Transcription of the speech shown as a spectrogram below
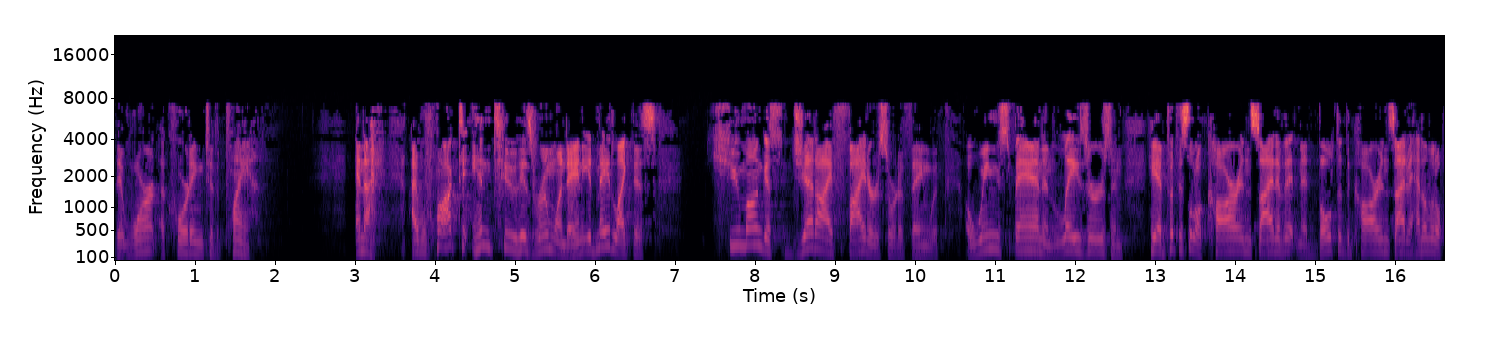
that weren't according to the plan. And I, I walked into his room one day and he had made like this humongous Jedi fighter sort of thing with a wingspan and lasers and he had put this little car inside of it and had bolted the car inside it, had a little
